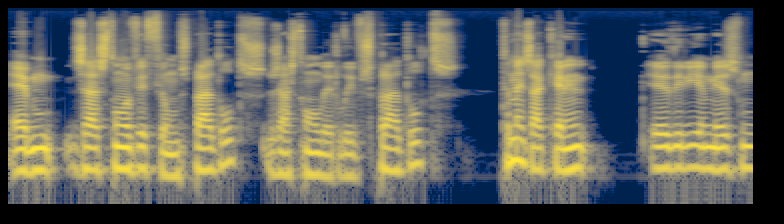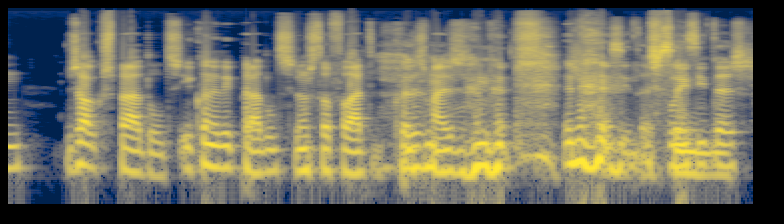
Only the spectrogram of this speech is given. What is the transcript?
é, já estão a ver filmes para adultos, já estão a ler livros para adultos, também já querem, eu diria mesmo, jogos para adultos. E quando eu digo para adultos, não estou a falar tipo, coisas mais Explícitas, explícitas.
